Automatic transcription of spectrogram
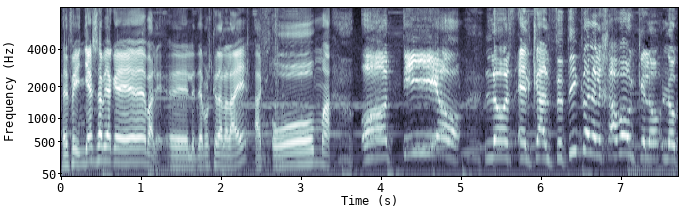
En fin, ya sabía que... Vale, eh, le tenemos que dar a la E ¡Oh, ma! ¡Oh, tío! Los, el calcetín con el jabón Que lo, lo,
